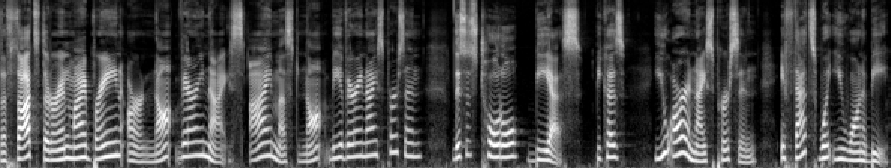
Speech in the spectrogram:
the thoughts that are in my brain are not very nice. I must not be a very nice person. This is total BS because you are a nice person if that's what you want to be.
